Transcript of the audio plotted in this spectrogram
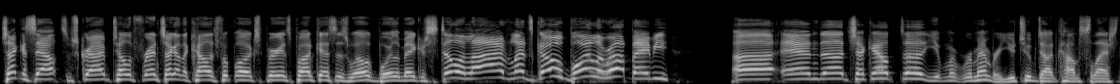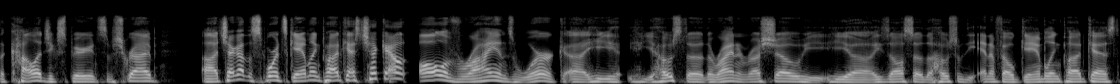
check us out, subscribe, tell a friend, check out the College Football Experience podcast as well. Boilermakers still alive. Let's go, boiler up, baby. Uh, and uh, check out uh, you, remember youtube.com slash the college experience subscribe uh, check out the sports gambling podcast. Check out all of ryan's work. Uh, he he hosts the, the ryan and rush show. He he uh, he's also the host of the nfl gambling podcast.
